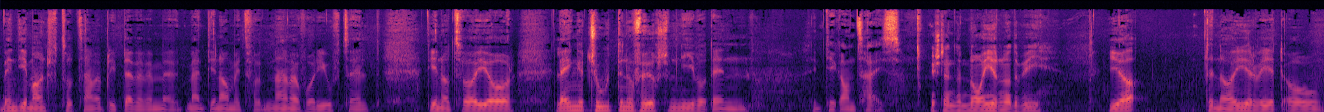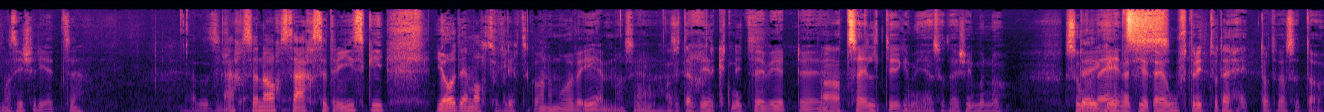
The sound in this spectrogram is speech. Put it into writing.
wenn die Mannschaft so zusammenbleibt, eben, wenn man, man die Namen, jetzt, Namen vorhin aufzählt, die noch zwei Jahre länger shooten auf höchstem Niveau, dann sind die ganz heiß. Ist dann der Neuer noch dabei? Ja, der Neuer wird auch, was ist er jetzt? Ja, 86, 36. Ja, der macht so vielleicht sogar noch mal eine WM. Also, also der wirkt nicht der wird, äh, angezählt irgendwie, also der ist immer noch souverän, die, der Auftritt, den er hat. Oder? Also da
